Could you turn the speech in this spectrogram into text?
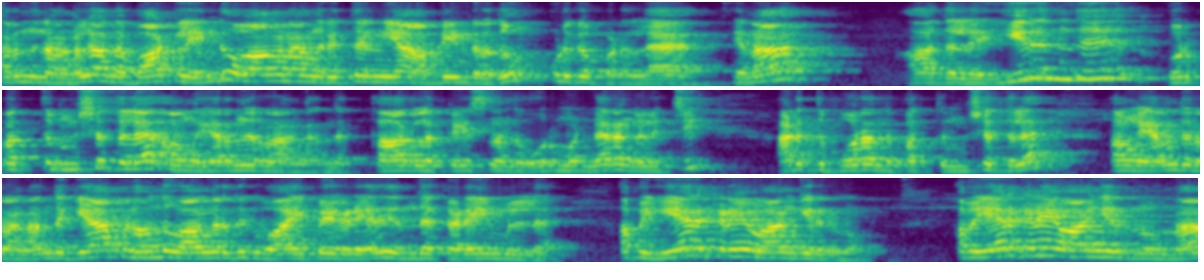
அருந்துனாங்கல்ல அந்த பாட்டில் எங்கே வாங்கினாங்க ரித்தன்யா அப்படின்றதும் கொடுக்கப்படலை. ஏன்னா அதில் இருந்து ஒரு பத்து நிமிஷத்தில் அவங்க இறந்துடுறாங்க. அந்த காரில் பேசின அந்த ஒரு மணி நேரம் கழித்து அடுத்து போகிற அந்த பத்து நிமிஷத்தில் அவங்க இறந்துடுறாங்க. அந்த கேப்பில் வந்து வாங்குறதுக்கு வாய்ப்பே கிடையாது எந்த கடையும் இல்லை. அப்போ ஏற்கனவே வாங்கியிருக்கணும். அப்போ ஏற்கனவே வாங்கியிருக்கணும்னா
